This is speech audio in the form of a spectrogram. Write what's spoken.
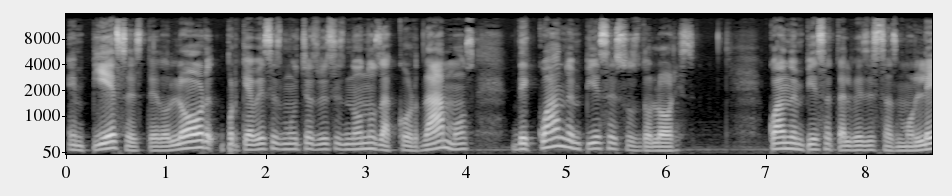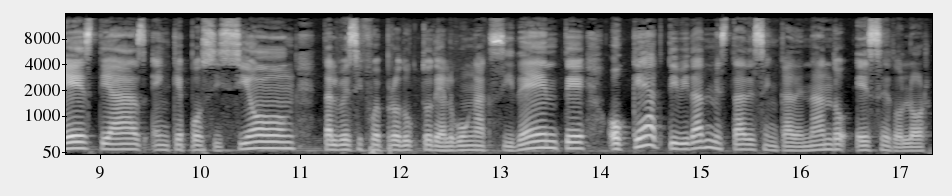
empieza este dolor, porque a veces, muchas veces no nos acordamos de cuándo empieza esos dolores cuándo empieza tal vez esas molestias, en qué posición, tal vez si fue producto de algún accidente o qué actividad me está desencadenando ese dolor.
